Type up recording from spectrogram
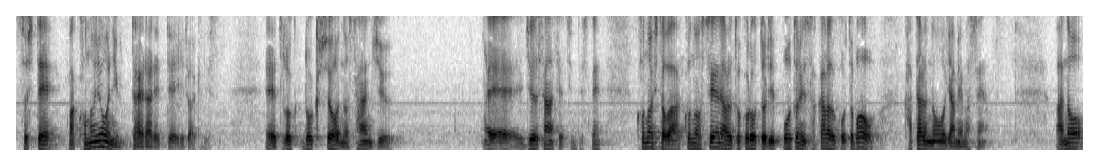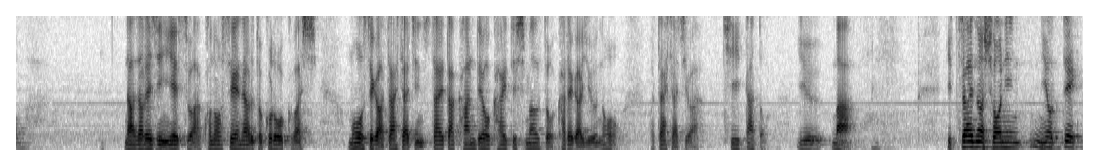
そして、まあ、このように訴えられているわけです、えーと、6, 6章の30、え、13節にですねこの人はこの聖なるところと立法とに逆らう言葉を語るのをやめません。あのナザレ人イエスはこの聖なるところを壊しモーセが私たちに伝えた慣例を変えてしまうと彼が言うのを私たちは聞いたというまあ偽りの証人によって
